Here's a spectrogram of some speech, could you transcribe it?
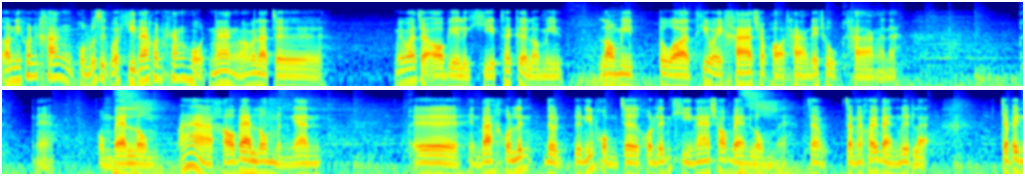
ตอนนี้ค่อนข้างผมรู้สึกว่าคีหน้าค่อนข้างโหดมากเนาะเวลาเจอ ไม่ว่าจะออเบียหรือคีฟถ้าเกิดเรามีเรามีตัวที่ไว้ฆ่าเฉพาะทางได้ถูกทางอะนะเนี่ย ผมแบนลมอ่าเขาแบนลมเหมือนกัน เออ เห็นปะคนเล่นเดี๋ยวเดี๋ยวนี้ผมเจอคนเล่นคีหน้าชอบแบนลมนะ จะจะไม่ค่อยแบนมืดละ จะเป็น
